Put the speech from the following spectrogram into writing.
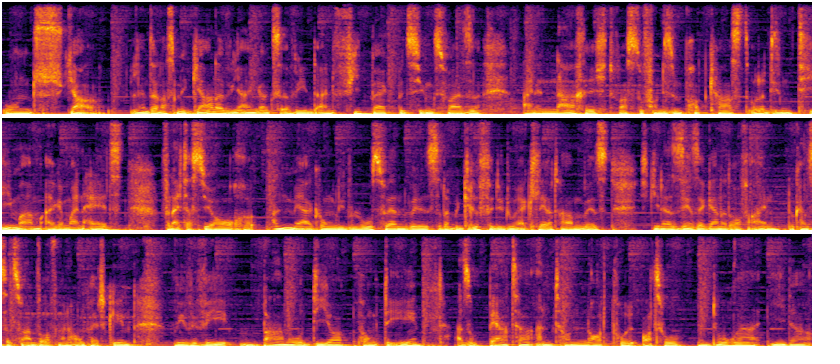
Und ja, hinterlass mir gerne, wie eingangs erwähnt, ein Feedback beziehungsweise eine Nachricht, was du von diesem Podcast oder diesem Thema im Allgemeinen hältst. Vielleicht hast du ja auch Anmerkungen, die du loswerden willst oder Begriffe, die du erklärt haben willst. Ich gehe da sehr, sehr gerne drauf ein. Du kannst dazu einfach auf meine Homepage gehen, www.barnodior.de, also Bertha, Anton, Nordpol, Otto, Dora, Ida,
